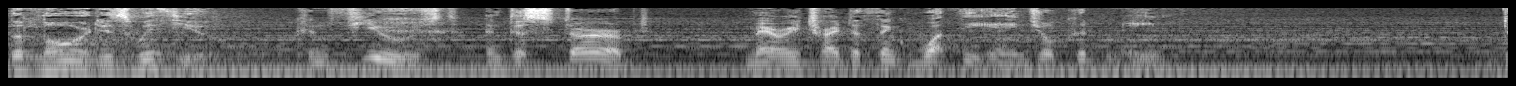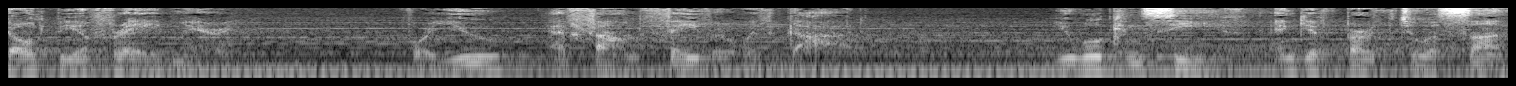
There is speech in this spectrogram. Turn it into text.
The Lord is with you. Confused and disturbed, Mary tried to think what the angel could mean. Don't be afraid, Mary, for you have found favor with God. You will conceive and give birth to a son,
